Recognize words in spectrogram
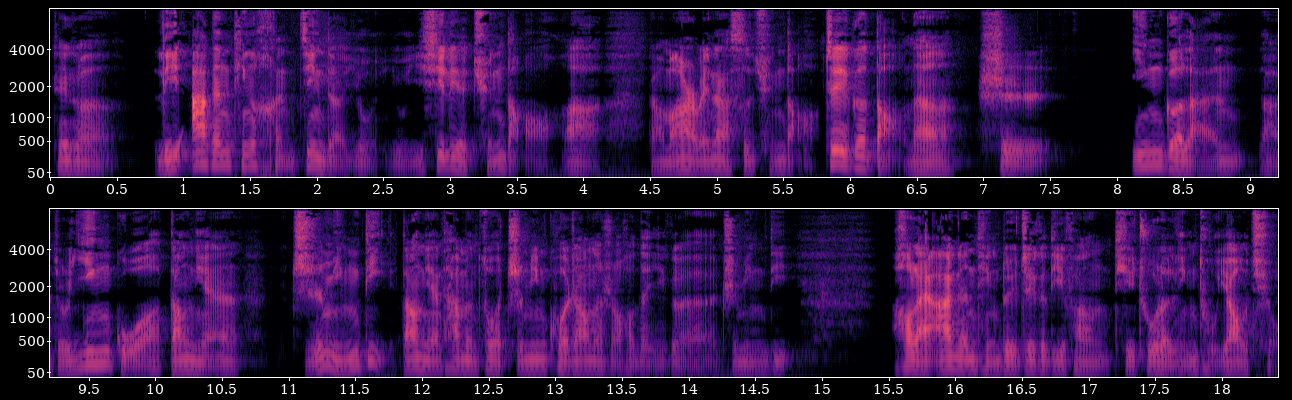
这个离阿根廷很近的有有一系列群岛啊，然后马尔维纳斯群岛这个岛呢是英格兰啊，就是英国当年殖民地，当年他们做殖民扩张的时候的一个殖民地。后来阿根廷对这个地方提出了领土要求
